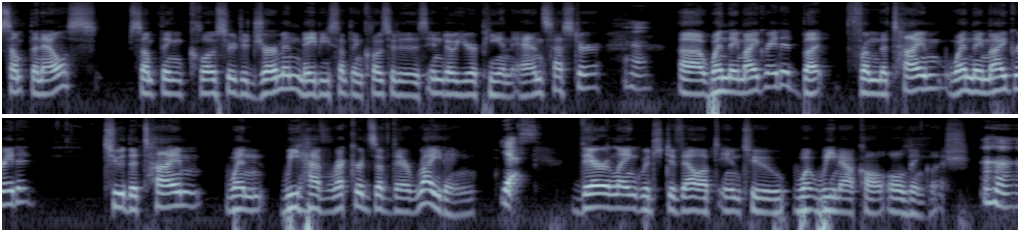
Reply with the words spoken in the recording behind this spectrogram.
something else, something closer to German, maybe something closer to this Indo-European ancestor Uh-huh. uh, when they migrated, but from the time when they migrated to the time when we have records of their writing, Yes. their language developed into what we now call Old English. Uh huh.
